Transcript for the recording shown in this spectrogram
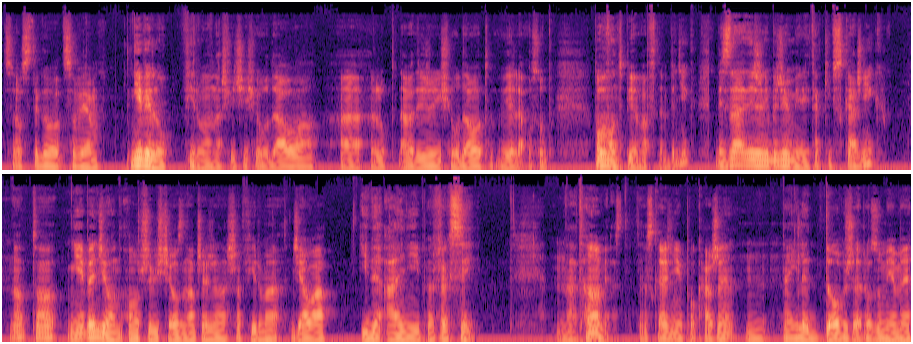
co z tego co wiem, niewielu firmom na świecie się udało, a, lub nawet jeżeli się udało, to wiele osób powątpiewa w ten wynik. Więc nawet jeżeli będziemy mieli taki wskaźnik, no to nie będzie on oczywiście oznaczać, że nasza firma działa idealnie i perfekcyjnie. Natomiast ten wskaźnik pokaże, na ile dobrze rozumiemy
